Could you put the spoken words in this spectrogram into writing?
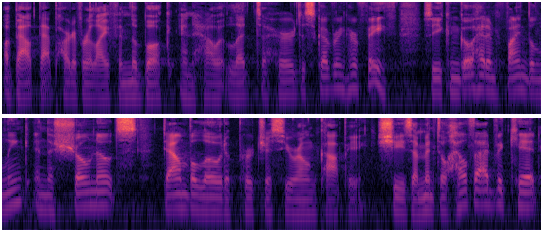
about that part of her life in the book and how it led to her discovering her faith. So you can go ahead and find the link in the show notes down below to purchase your own copy. She's a mental health advocate.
